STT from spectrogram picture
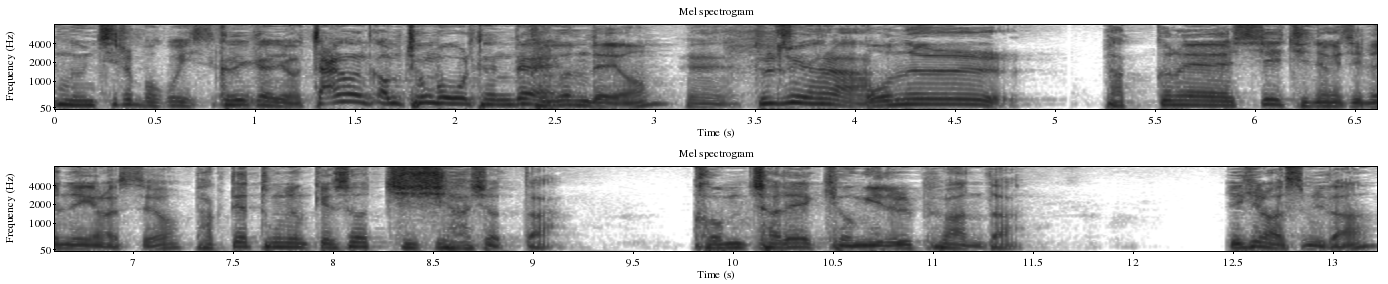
눈치를 보고 있어요. 그러니까요. 짱은 엄청 먹을 텐데. 그건데요. 예, 둘 중에 하나. 오늘 박근혜 씨 진영에서 이런 얘기가 났어요. 박 대통령께서 지시하셨다. 검찰의 경의를 표한다. 이렇게 나왔습니다.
